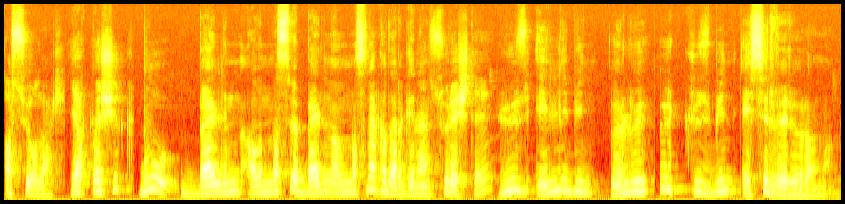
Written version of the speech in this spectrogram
asıyorlar. Yaklaşık bu Berlin'in alınması ve Berlin alınmasına kadar gelen süreçte 150 bin ölü 300 bin esir veriyor Almanlar.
